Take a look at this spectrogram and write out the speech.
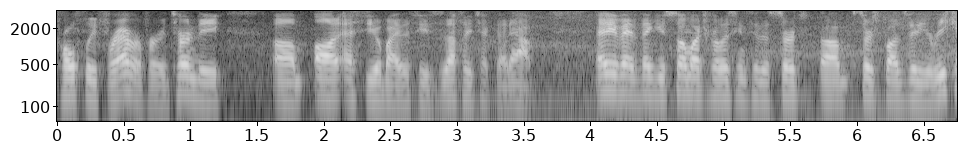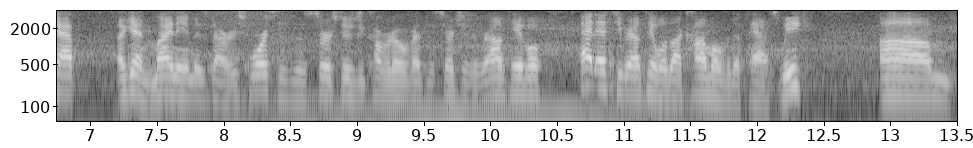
hopefully forever, for eternity, um, on SEO by the Sea. So definitely check that out. Any event, thank you so much for listening to the Search um, Search Buzz video recap. Again, my name is Barry Schwartz. This is the search news we covered over at the Search Engine Roundtable at seroundtable.com over the past week. Um,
